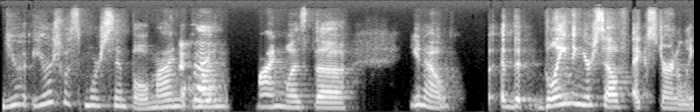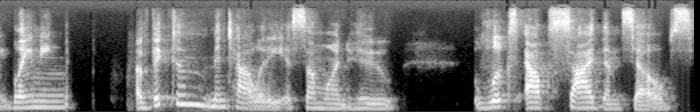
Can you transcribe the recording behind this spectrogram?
You, yours was more simple. Mine, okay. mine, mine was the, you know, the blaming yourself externally, blaming a victim mentality is someone who looks outside themselves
